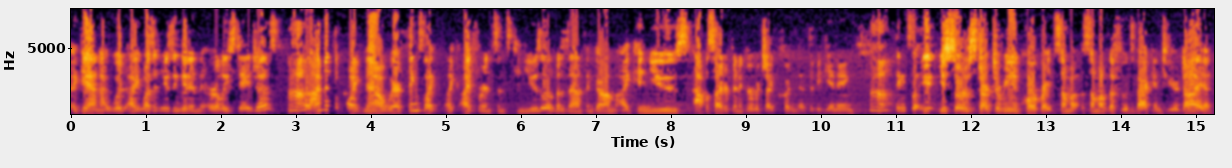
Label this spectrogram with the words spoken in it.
again, I would, I wasn't using it in the early stages, Uh-huh. but I'm at the point now where things like, like I, for instance, can use a little bit of xanthan gum. I can use apple cider vinegar, which I couldn't at the beginning. Uh-huh. things that you, you sort of start to reincorporate some some of the foods back into your diet.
